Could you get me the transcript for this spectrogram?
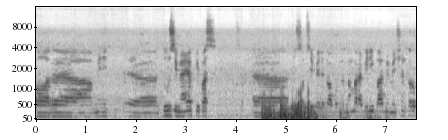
और आ, मैंने दूर से मैं आया आपके पास। तो सबसे पहले तो आप अपना नंबर अभी नहीं बाद में मेंशन करो।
